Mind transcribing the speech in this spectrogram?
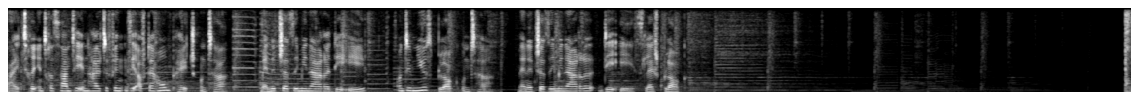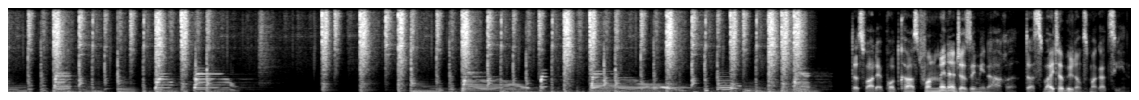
Weitere interessante Inhalte finden Sie auf der Homepage unter managerseminare.de und im Newsblog unter managerseminare.de/blog. Das war der Podcast von Managerseminare, das Weiterbildungsmagazin,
